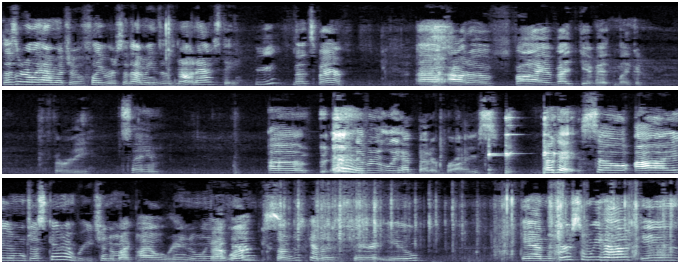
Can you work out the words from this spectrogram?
Doesn't really have much of a flavor, so that means it's not nasty. Mm, That's fair. Uh, out of five, I'd give it like a three. Same. Um, It definitely had better primes. Okay, so I'm just gonna reach into my pile randomly. That I think. works. So I'm just gonna stare at you. And the first one we have is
